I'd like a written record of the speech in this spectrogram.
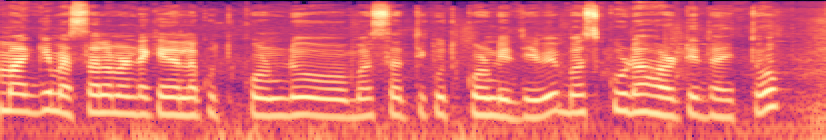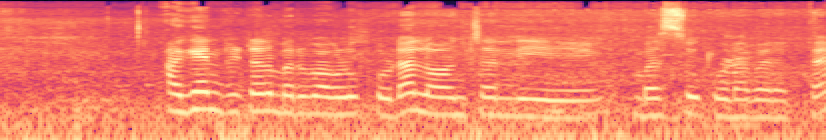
ಆರಾಮಾಗಿ ಮಸಾಲ ಮಂಡಕ್ಕಿನೆಲ್ಲ ಕುತ್ಕೊಂಡು ಬಸ್ ಹತ್ತಿ ಕುತ್ಕೊಂಡಿದ್ದೀವಿ. ಬಸ್ ಕೂಡ ಹೊರಟಿದ್ದಾಯಿತು. ಅಗೇನ್ ರಿಟರ್ನ್ ಬರುವಾಗಲೂ ಕೂಡ ಲಾಂಚಲ್ಲಿ ಬಸ್ಸು ಕೂಡ ಬರುತ್ತೆ.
